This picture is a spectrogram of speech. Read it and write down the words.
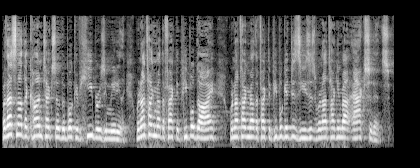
But that's not the context of the book of Hebrews immediately. We're not talking about the fact that people die. We're not talking about the fact that people get diseases. We're not talking about accidents.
